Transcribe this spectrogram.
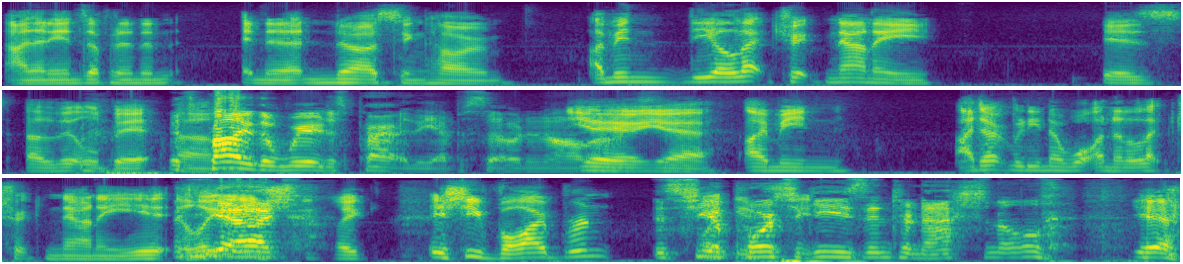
and then he ends up in an in a nursing home. I mean, the electric nanny is a little bit. It's um, probably the weirdest part of the episode in all yeah, honesty. yeah. I mean, I don't really know what an electric nanny is. Like, Yeah, is she, like is she vibrant? Is she Like, a is she- Portuguese international Yeah.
